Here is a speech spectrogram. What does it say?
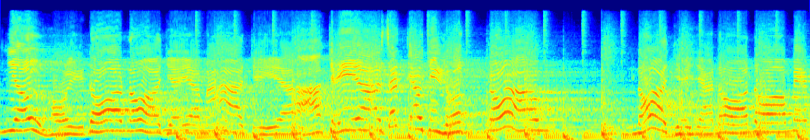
Nhớ hồi đó nó về má chị. Hả? Chị à, sách trao chị ruột nó không? Nó về nhà nó nó men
